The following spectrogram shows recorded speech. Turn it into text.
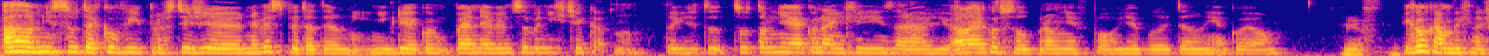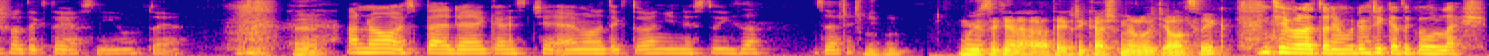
A hlavně jsou takový prostě, že nevyspytatelný. Nikdy jako úplně nevím, co od nich čekat, no. Takže to, to, to mě jako na nich jedině zaráží. Ale jako jsou pro mě v pohodě volitelný, jako jo. Jasně. Jako kam bych nešla, tak to je jasný, no, to je. Ano, SPD, KSČM, ale tak to ani nestojí za, za řeč. Mhm. Můžu se tě nahrát, jak říkáš milu tělocvik? Ty vole, to nebudu říkat takovou lež.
